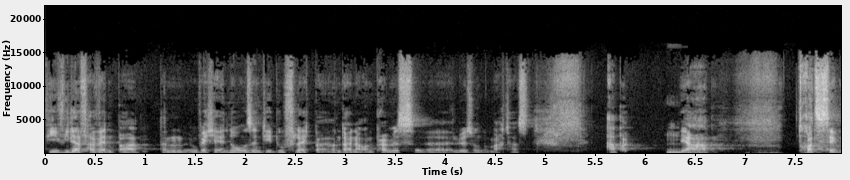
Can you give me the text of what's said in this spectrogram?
wie wiederverwendbar dann irgendwelche Änderungen sind, die du vielleicht bei, an deiner On-Premise-Lösung gemacht hast. Aber hm. ja, trotzdem.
